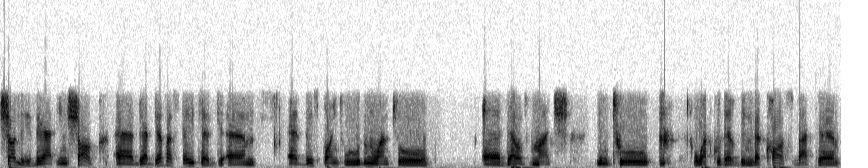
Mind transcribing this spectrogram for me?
surely they are in shock. Uh, they are devastated. Um, at this point, we wouldn't want to uh, delve much into what could have been the cause, but um,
